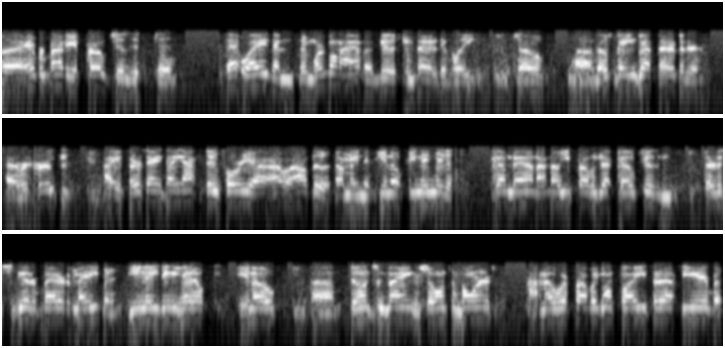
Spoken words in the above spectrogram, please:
uh, everybody approaches it uh, that way, then then we're going to have a good competitive league. So uh, those teams out there that are uh, recruiting, hey, if there's anything I can do for you, I, I, I'll do it. I mean, if you know if you need me to come down, I know you probably got coaches and they're just as good or better than me. But if you need any help, you know, uh, doing some things or showing some pointers, I know we're probably going to play you throughout the year, but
